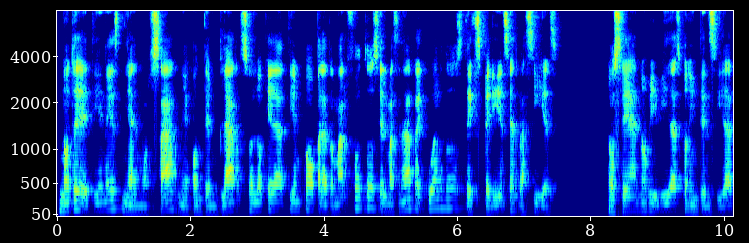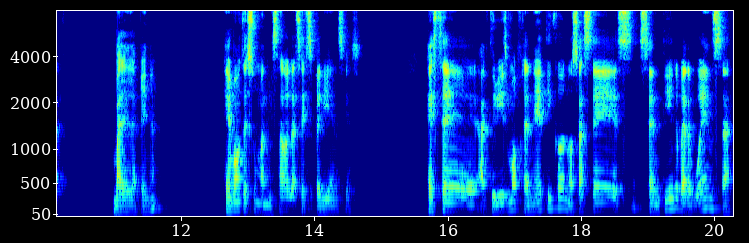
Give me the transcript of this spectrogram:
No te detienes ni a almorzar ni a contemplar, solo queda tiempo para tomar fotos y almacenar recuerdos de experiencias vacías, o sea, no vividas con intensidad. ¿Vale la pena? Hemos deshumanizado las experiencias. Este activismo frenético nos hace sentir vergüenza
